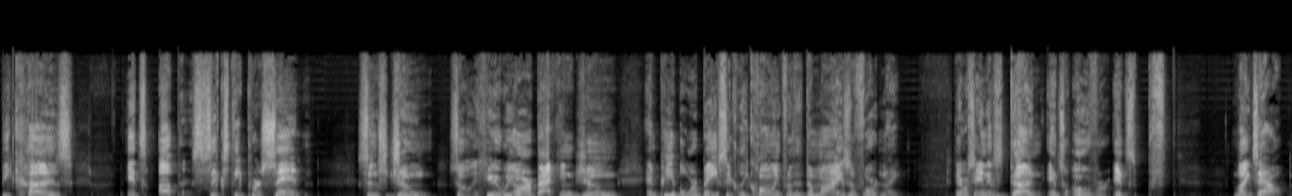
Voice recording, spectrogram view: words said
because it's up 60% since June. So here we are back in June, and people were basically calling for the demise of Fortnite. They were saying it's done, it's over, it's pfft, lights out.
